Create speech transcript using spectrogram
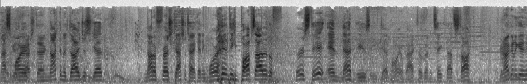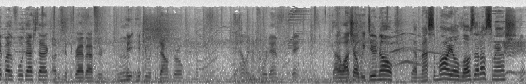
Master Okay, Mario not gonna die just yet. Not a fresh dash attack anymore, and he pops out of the first hit, and that is a dead Mario. Back throw gonna take that stock. You're not going to get hit by the full dash attack, I'll just get the grab after. Mhm. hit, hit you with the down throw. And only did four damage. Dang. Gotta watch out. We do know that MastaMario loves that up smash. Yep.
